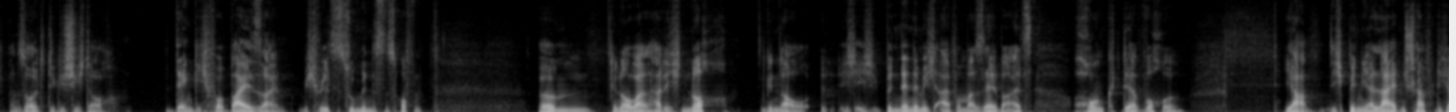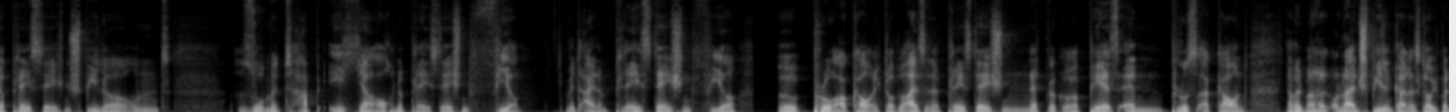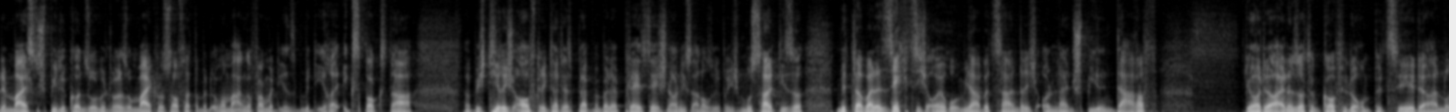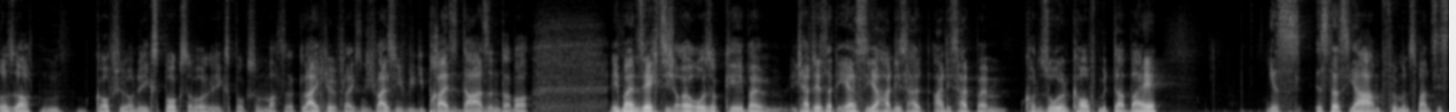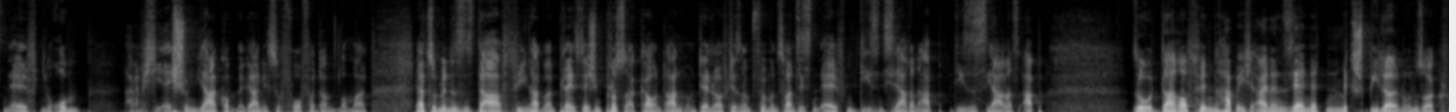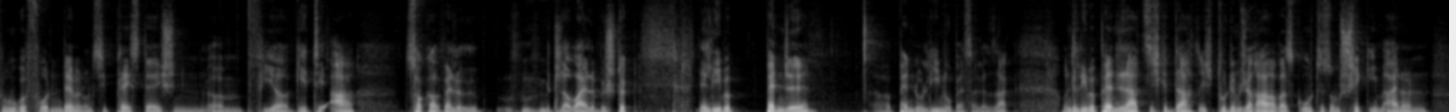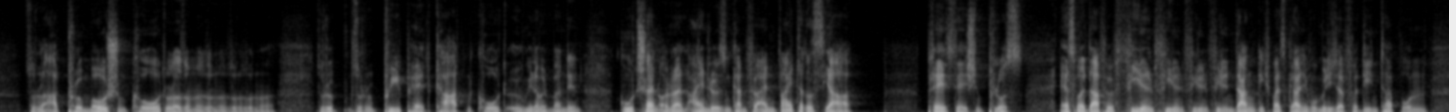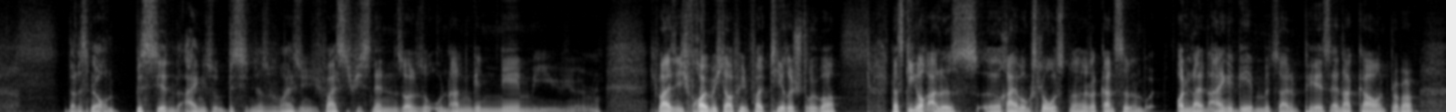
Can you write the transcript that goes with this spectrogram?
dann sollte die Geschichte auch denke ich, vorbei sein. Ich will es zumindest hoffen. Ähm, genau, was hatte ich noch? Genau, ich, ich benenne mich einfach mal selber als Honk der Woche. Ja, ich bin ja leidenschaftlicher PlayStation-Spieler und somit habe ich ja auch eine PlayStation 4. Mit einem PlayStation 4 äh, Pro-Account. Ich glaube, so heißt es, eine PlayStation Network oder PSN Plus-Account, damit man halt online spielen kann. Das ist, glaube ich, bei den meisten Spielekonsolen mit, oder so Microsoft hat damit irgendwann mal angefangen mit, ihr, mit ihrer Xbox da. Habe ich tierisch aufgeregt hat, jetzt bleibt mir bei der PlayStation auch nichts anderes übrig. Ich muss halt diese mittlerweile 60 Euro im Jahr bezahlen, dass ich online spielen darf. Ja, der eine sagt, dann kauf dir doch einen PC, der andere sagt, hm, kauf dir doch eine Xbox, aber die Xbox macht das gleiche. Vielleicht, ich weiß nicht, wie die Preise da sind, aber ich meine, 60 Euro ist okay. Bei, ich hatte jetzt das erste Jahr, hatte ich es halt, halt beim Konsolenkauf mit dabei. Jetzt ist das Jahr am 25.11. rum. Da habe ich die echt schon ein Jahr, kommt mir gar nicht so vor, verdammt nochmal. Ja, zumindest da fing halt mein PlayStation Plus Account an und der läuft jetzt am 25.11. dieses Jahres ab. Dieses Jahres ab. So, daraufhin habe ich einen sehr netten Mitspieler in unserer Crew gefunden, der mit uns die PlayStation ähm, 4 GTA Zockerwelle mittlerweile bestückt. Der liebe Pendel, äh, Pendolino besser gesagt, und der liebe Pendel hat sich gedacht, ich tue dem Gerard mal was Gutes und schicke ihm einen, so eine Art Promotion-Code oder so eine, so eine, so eine, so eine, so eine Prepaid-Kartencode irgendwie, damit man den Gutschein online einlösen kann für ein weiteres Jahr PlayStation Plus. Erstmal dafür vielen, vielen, vielen, vielen Dank. Ich weiß gar nicht, womit ich das verdient habe und das ist mir auch ein bisschen, eigentlich so ein bisschen, ja, so weiß ich, ich weiß nicht, wie ich es nennen soll, so unangenehm. Ich weiß nicht, ich freue mich da auf jeden Fall tierisch drüber. Das ging auch alles äh, reibungslos, ne? Das Ganze online eingegeben mit seinem PSN-Account,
